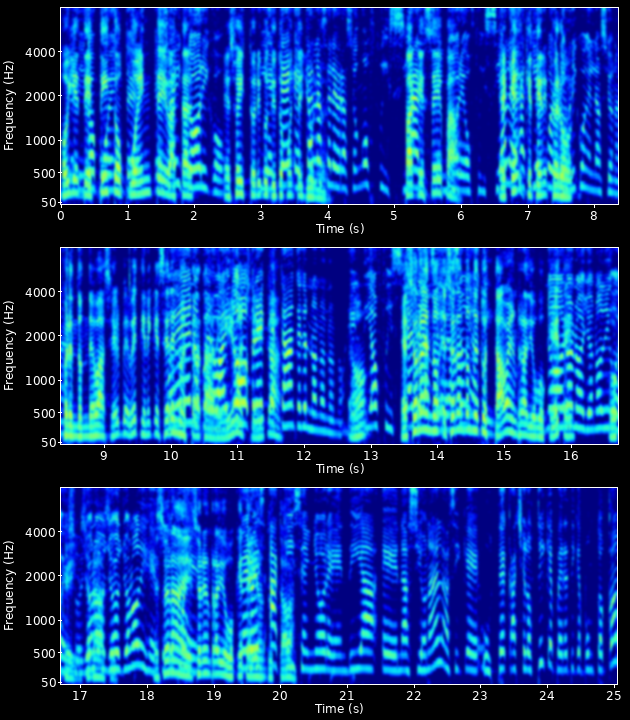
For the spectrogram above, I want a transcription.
oye, de Tito, Puente. Eso va a es estar, histórico. Eso es histórico, Y Tito este- Puente esta es la celebración oficial, Pa' que sepa. señores, oficial Es que- es que aquí tiene- en Puerto pero- Rico en el Nacional. Pero ¿en dónde va a ser, bebé? Tiene que ser bueno, en nuestra pero hay tarima, dos o tres que están que no, no, no, no, No. el día oficial Eso de no, la es, do- eso no es celebración donde tú aquí. estabas, en Radio Boquete. No, no, no, yo no digo Ok, eso. Yo no no, es yo, yo no dije eso. Eso, era, eso era en Radio Boquete, pero es tú aquí, señores, en día eh, nacional, así que usted cache los tickets, peretique.com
